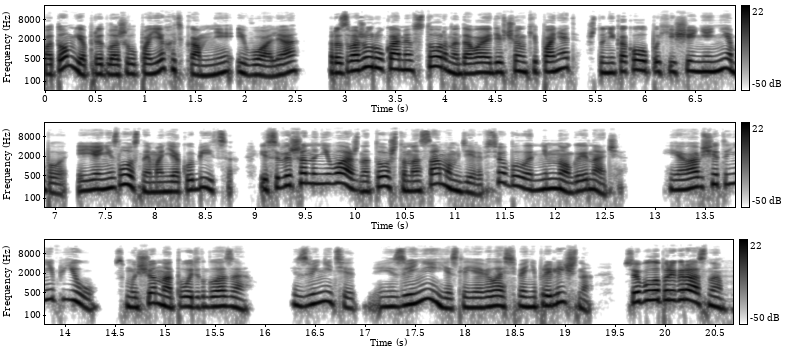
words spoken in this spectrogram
Потом я предложил поехать ко мне, и вуаля. Развожу руками в стороны, давая девчонке понять, что никакого похищения не было, и я не злостный маньяк-убийца. И совершенно не важно то, что на самом деле все было немного иначе. «Я вообще-то не пью», — смущенно отводит глаза. «Извините, извини, если я вела себя неприлично». «Все было прекрасно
